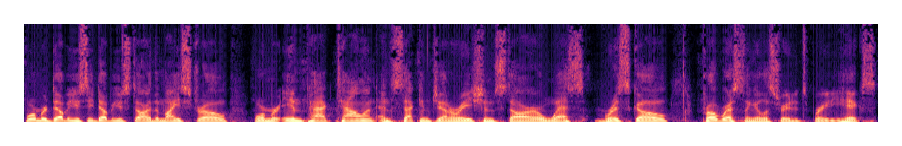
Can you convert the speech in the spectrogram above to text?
Former WCW star The Maestro, former Impact talent and second generation star Wes Briscoe, Pro Wrestling Illustrated's Brady Hicks,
